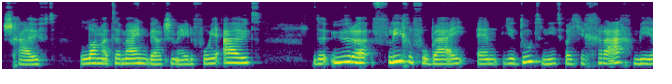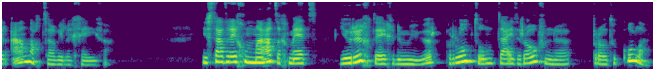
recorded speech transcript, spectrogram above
schuift lange termijn werkzaamheden voor je uit. De uren vliegen voorbij en je doet niet wat je graag meer aandacht zou willen geven. Je staat regelmatig met je rug tegen de muur rondom tijdrovende protocollen.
